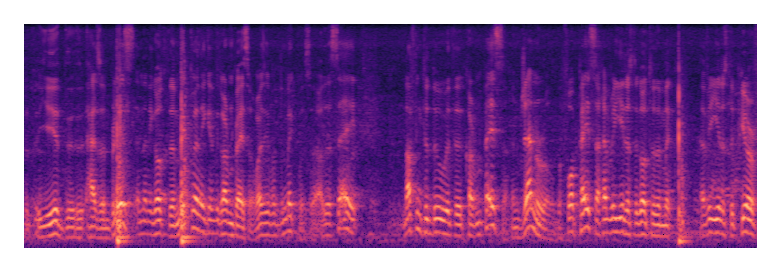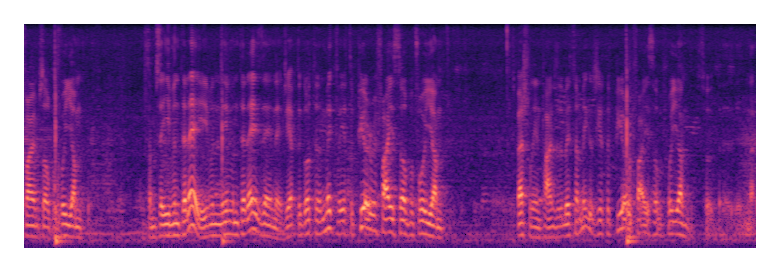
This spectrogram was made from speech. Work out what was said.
That the yid has a bris and then he goes to the mikveh and he gives the garden pesach. Why does he go to the mikveh? So others say Nothing to do with the Korban Pesach. In general, before Pesach, every year is to go to the mikveh. Every year is to purify himself before Yom Tov. Some say even today, even even today's day and age, you have to go to the mikveh. You have to purify yourself before Yom Tov. Especially in times of the Beit Hamikdash, you have to purify yourself before Yom Tov. So, uh, not-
